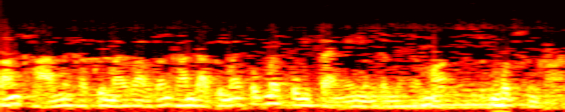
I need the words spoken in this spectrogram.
สังขารนะครับคือหมายความสังขารดับคือไม่ไม่ปรุงแต่งเหมือนกันนะครับหมดสังขาร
